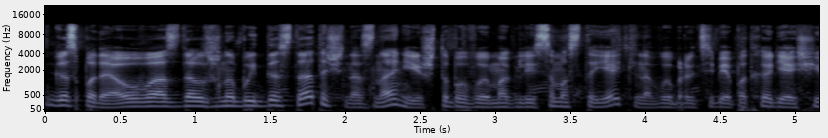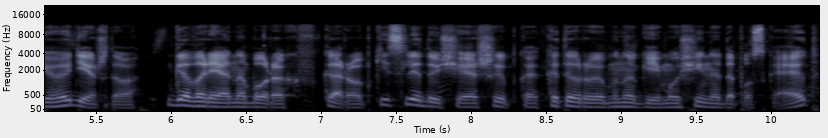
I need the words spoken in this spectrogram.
Господа, у вас должно быть достаточно знаний, чтобы вы могли самостоятельно выбрать себе подходящую одежду. Говоря о наборах в коробке, следующая ошибка, которую многие мужчины допускают,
